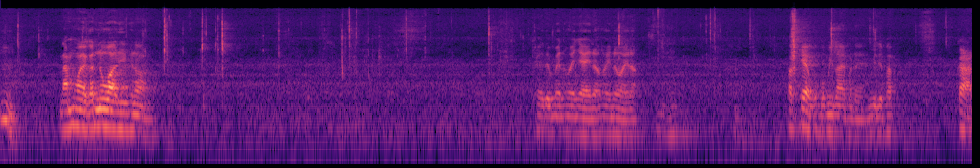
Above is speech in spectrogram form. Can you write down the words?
อืมน้ำหอยก็นัวดีพี่หน่อย ใค รตัวเป็นห้อยใหญ่เนาะห้อยน้อยเนาะผักแก้วกับบ่มีลายปานใดมีแต่ผักกาด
